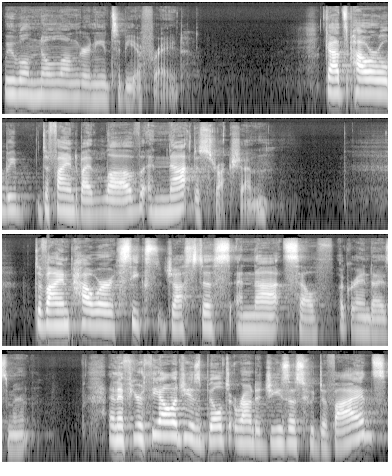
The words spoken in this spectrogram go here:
We will no longer need to be afraid. God's power will be defined by love and not destruction. Divine power seeks justice and not self aggrandizement. And if your theology is built around a Jesus who divides,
